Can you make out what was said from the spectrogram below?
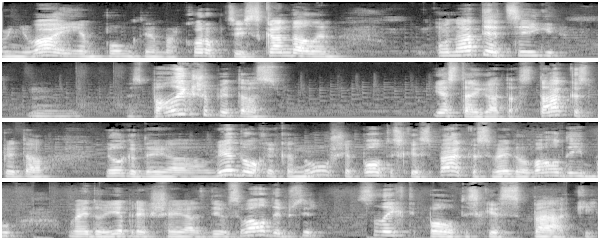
viņu vājiem punktiem, ar korupcijas skandāliem, un attiecīgi mm, es palikšu pie tās iestaigātās takas, pie tā ilgadējā viedokļa, ka nu, šie politiskie spēki, kas veido valdību, veido iepriekšējās divas valdības, ir slikti politiskie spēki.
